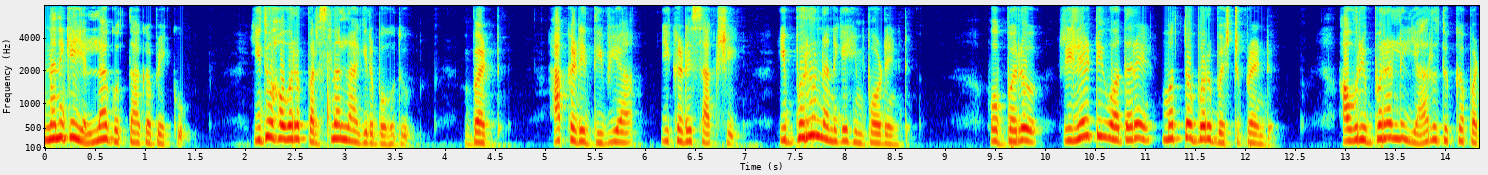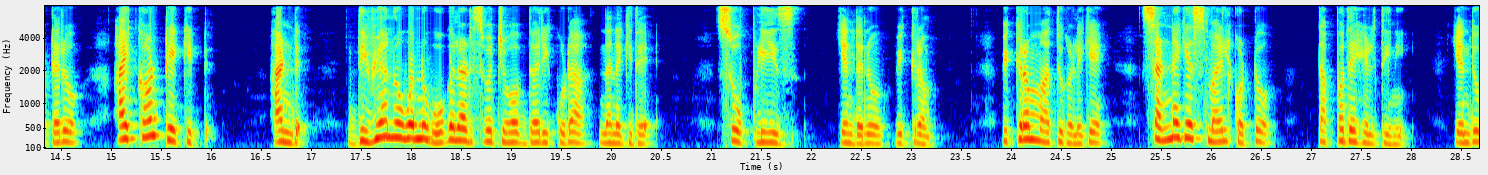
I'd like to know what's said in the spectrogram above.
ನನಗೆ ಎಲ್ಲ ಗೊತ್ತಾಗಬೇಕು. ಇದು ಅವರ ಪರ್ಸನಲ್ ಆಗಿರಬಹುದು. ಬಟ್, ಆ ಕಡೆ ದಿವ್ಯಾ, ಈ ಕಡೆ ಸಾಕ್ಷಿ, ಇಬ್ಬರೂ ನನಗೆ ಇಂಪಾರ್ಟೆಂಟ್. ಒಬ್ಬರು ರಿಲೇಟಿವ್ ಆದರೆ ಮತ್ತೊಬ್ಬರು ಬೆಸ್ಟ್ ಫ್ರೆಂಡ್. ಅವರಿಬ್ಬರಲ್ಲಿ ಯಾರು ದುಃಖಪಟ್ಟರೂ, I can't take it. And Divya ನೋವನ್ನು ಹೋಗಲಾಡಿಸುವ ಜವಾಬ್ದಾರಿ ಕೂಡ ನನಗಿದೆ. ಸೊ ಪ್ಲೀಸ್ ಎಂದನು ವಿಕ್ರಮ್. ವಿಕ್ರಮ್ ಮಾತುಗಳಿಗೆ ಸಣ್ಣಗೆ ಸ್ಮೈಲ್ ಕೊಟ್ಟು, ತಪ್ಪದೇ ಹೇಳ್ತೀನಿ, ಎಂದು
